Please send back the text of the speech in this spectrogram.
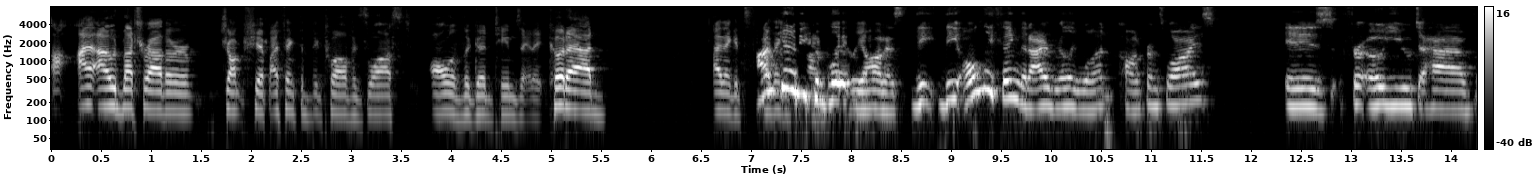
I, I would much rather jump ship. I think the Big Twelve has lost all of the good teams that it could add. I think it's. I'm going to be completely honest. the The only thing that I really want conference wise is for OU to have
